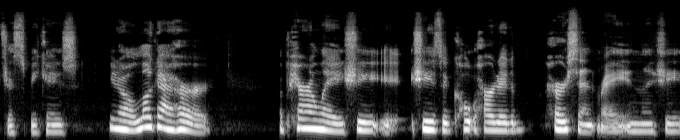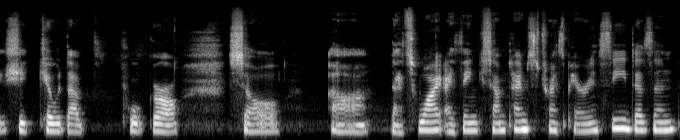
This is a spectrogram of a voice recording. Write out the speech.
just because, you know, look at her. Apparently she she's a cold hearted person, right? And then she she killed that poor girl. So uh that's why I think sometimes transparency doesn't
